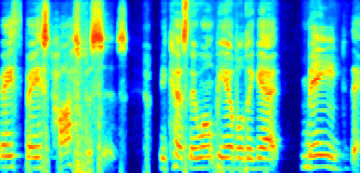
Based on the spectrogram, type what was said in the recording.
faith-based hospices because they won't be able to get MAiD there.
